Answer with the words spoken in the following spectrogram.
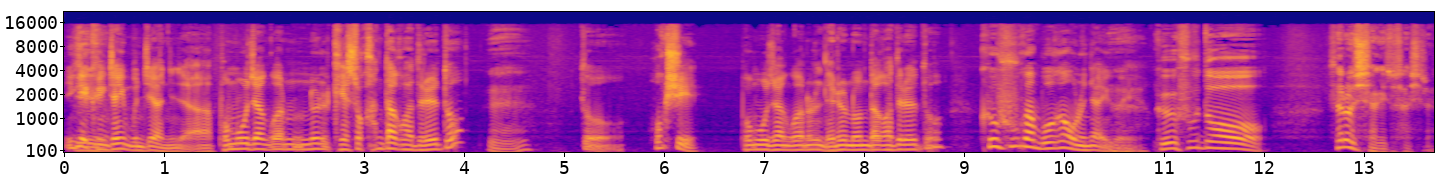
이게 예. 굉장히 문제 아니냐. 법무부 장관을 계속 한다고 하더라도 예. 또 혹시 법무부 장관을 내려놓는다고 하더라도 그 후가 뭐가 오느냐 이거예요. 그 후도 새로운 시작이죠, 사실은.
